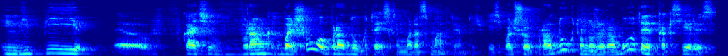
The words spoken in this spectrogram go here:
MVP э, в, каче... в рамках большого продукта, если мы рассматриваем, то есть есть большой продукт, он уже работает как сервис,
